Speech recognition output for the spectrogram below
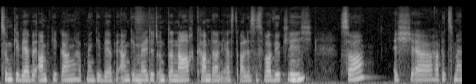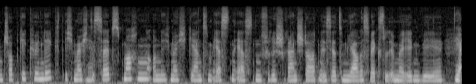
zum Gewerbeamt gegangen, habe mein Gewerbe angemeldet und danach kam dann erst alles. Es war wirklich mhm. so, ich äh, habe jetzt meinen Job gekündigt, ich möchte ja. es selbst machen und ich möchte gern zum 1.1. frisch reinstarten. Ist ja zum Jahreswechsel immer irgendwie ja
